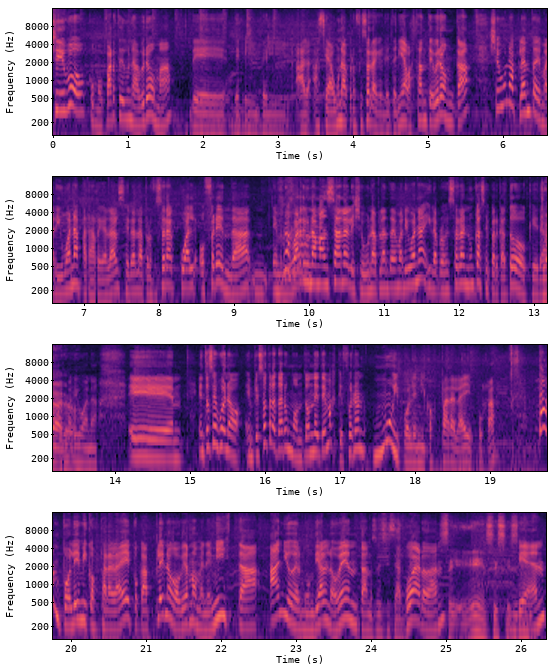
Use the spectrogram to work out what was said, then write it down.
llevó como parte de una broma de, del- del- a- hacia una profesora que le tenía bastante bronca, llevó una planta de marihuana para regalársela a la profesora cual ofrenda. En lugar de una manzana le llevó una planta de marihuana y la profesora nunca se percató que era Claro. marihuana. Eh, entonces, bueno, empezó a tratar un montón de temas que fueron muy polémicos para la época. Tan polémicos para la época, pleno gobierno menemista, año del Mundial 90, no sé si se acuerdan. Sí, sí, sí. sí. Bien.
